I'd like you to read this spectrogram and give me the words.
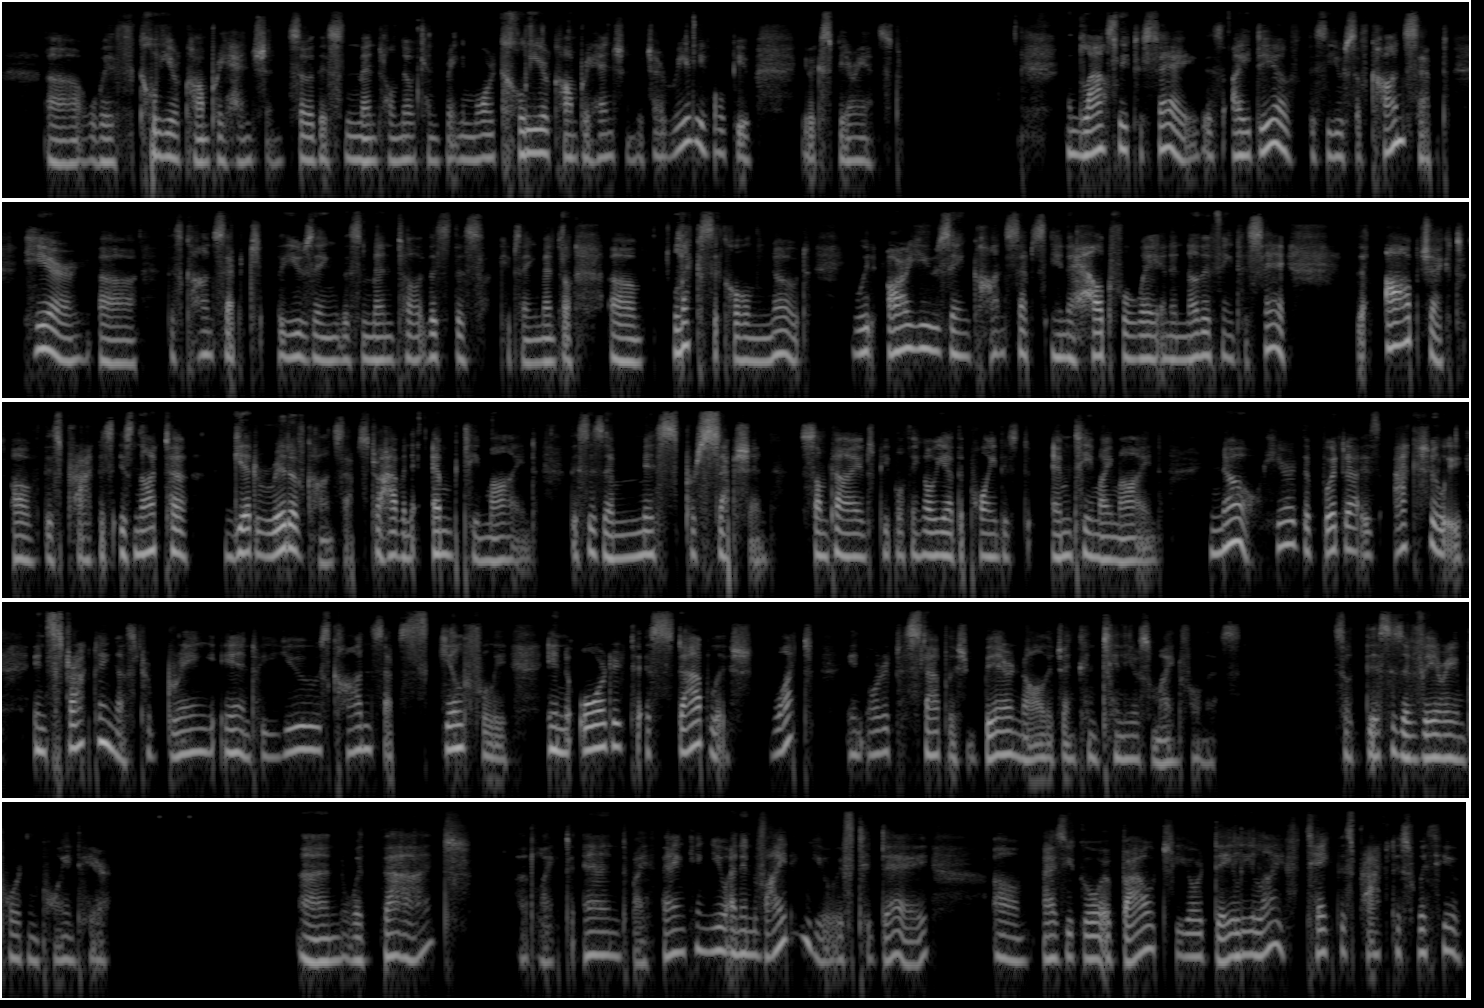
uh, with clear comprehension. So this mental note can bring more clear comprehension, which I really hope you you experienced. And lastly, to say this idea of this use of concept here, uh, this concept using this mental, this, this, I keep saying mental, um, lexical note. We are using concepts in a helpful way. And another thing to say, the object of this practice is not to get rid of concepts, to have an empty mind. This is a misperception sometimes people think, oh, yeah, the point is to empty my mind. No, here the Buddha is actually instructing us to bring in, to use concepts skillfully in order to establish what? In order to establish bare knowledge and continuous mindfulness. So, this is a very important point here. And with that, I'd like to end by thanking you and inviting you if today, um, as you go about your daily life, take this practice with you.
